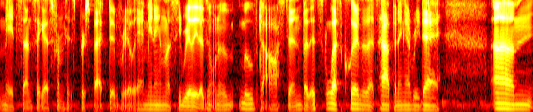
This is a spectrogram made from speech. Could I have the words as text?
made sense, I guess, from his perspective, really. I mean, unless he really doesn't want to move to Austin, but it's less clear that that's happening every day. Um,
